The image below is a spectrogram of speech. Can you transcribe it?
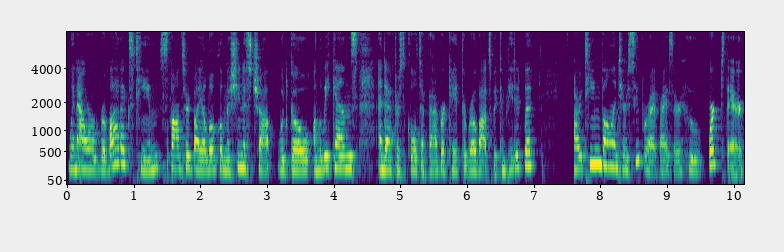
When our robotics team, sponsored by a local machinist shop, would go on the weekends and after school to fabricate the robots we competed with, our team volunteer supervisor who worked there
